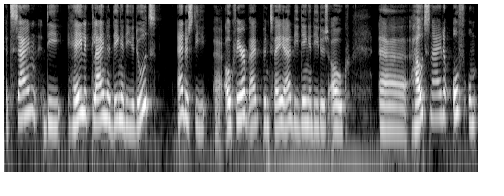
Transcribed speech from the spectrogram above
het zijn die hele kleine dingen die je doet. Hè, dus die uh, ook weer bij punt 2, die dingen die dus ook uh, hout snijden. Of om,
